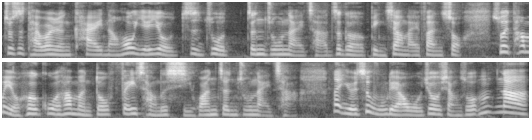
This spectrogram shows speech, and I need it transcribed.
就是台湾人开，然后也有制作珍珠奶茶这个品相来贩售，所以他们有喝过，他们都非常的喜欢珍珠奶茶。那有一次无聊，我就想说：“嗯，那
